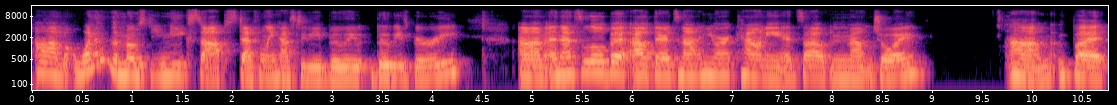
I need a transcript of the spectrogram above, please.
Um, one of the most unique stops definitely has to be Bube, Bube's Brewery. Um, and that's a little bit out there. It's not in York County, it's out in Mount Joy. Um, but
